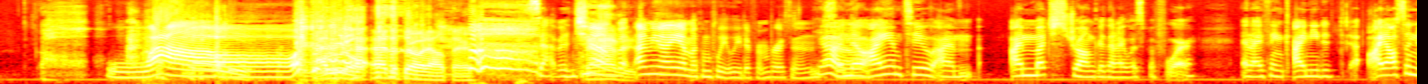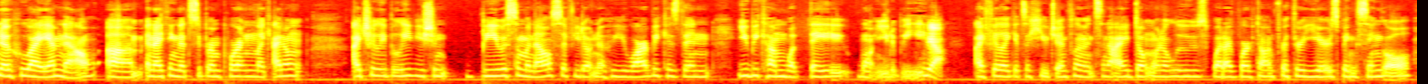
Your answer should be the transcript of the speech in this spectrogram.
Wow. I had, to throw it out there. Savage. No, Savage. but I mean, I am a completely different person. Yeah, so- no, I am too. I'm I'm much stronger than I was before. And I think I needed I also know who I am now. Um, and I think that's super important. Like I don't I truly believe you shouldn't be with someone else if you don't know who you are because then you become what they want you to be. Yeah. I feel like it's a huge influence and I don't want to lose what I've worked on for 3 years being single.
